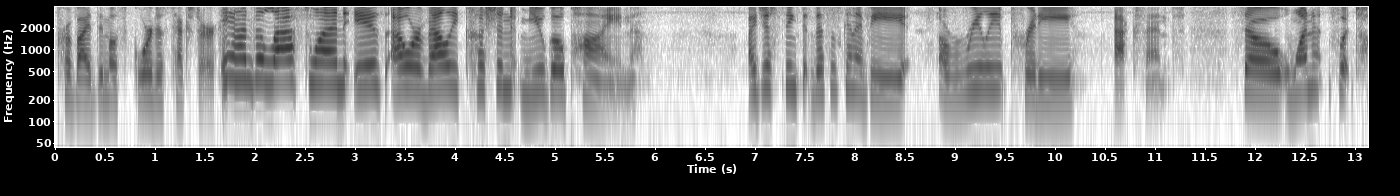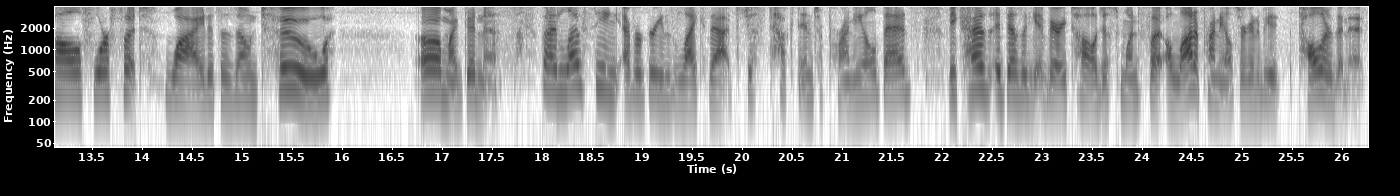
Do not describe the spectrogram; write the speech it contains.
provide the most gorgeous texture. And the last one is our Valley Cushion Mugo Pine. I just think that this is going to be a really pretty accent. So one foot tall, four foot wide. It's a zone two. Oh my goodness. But I love seeing evergreens like that just tucked into perennial beds because it doesn't get very tall, just one foot. A lot of perennials are gonna be taller than it.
